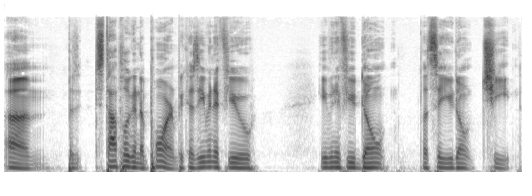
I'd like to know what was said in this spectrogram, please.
Um, but stop looking at porn because even if you, even if you don't, let's say you don't cheat,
